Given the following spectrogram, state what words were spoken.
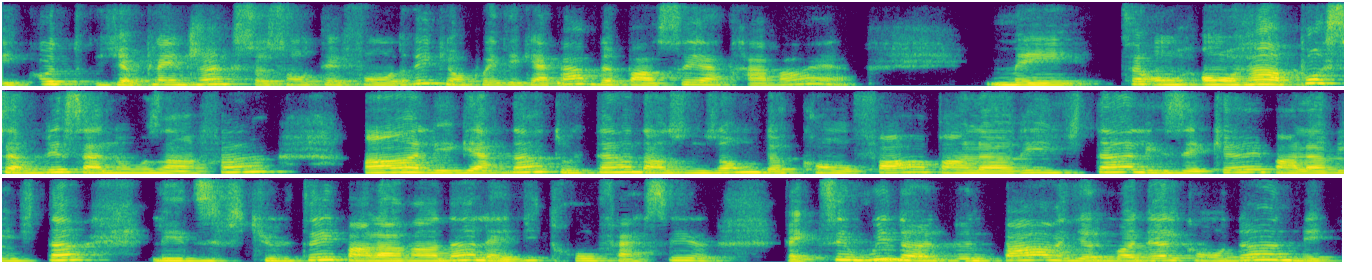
écoute, il y a plein de gens qui se sont effondrés, qui n'ont pas été capables de passer à travers. Mais on ne rend pas service à nos enfants en les gardant tout le temps dans une zone de confort, en leur évitant les écueils, en leur évitant les difficultés, en leur rendant la vie trop facile. Fait que, oui, hmm. d'une part, il y a le modèle qu'on donne, mais,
